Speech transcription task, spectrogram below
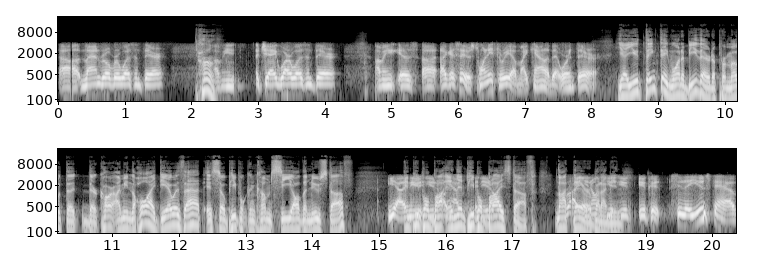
Uh, Land Rover wasn't there. Huh. I mean, a Jaguar wasn't there. I mean, it was, uh, like I said, there's 23 of them I counted that weren't there. Yeah, you'd think they'd want to be there to promote the their car. I mean, the whole idea was that is so people can come see all the new stuff. Yeah, and, you- people you buy, don't and then people and buy stuff. Not Right, there, but I you- mean, you, could see they used to have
